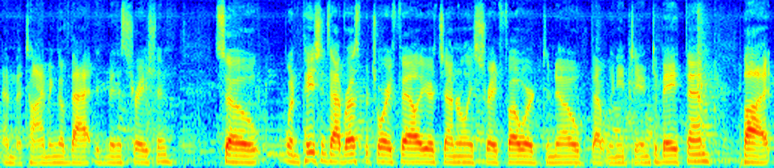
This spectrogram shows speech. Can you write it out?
and the timing of that administration. So when patients have respiratory failure, it's generally straightforward to know that we need to intubate them. But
